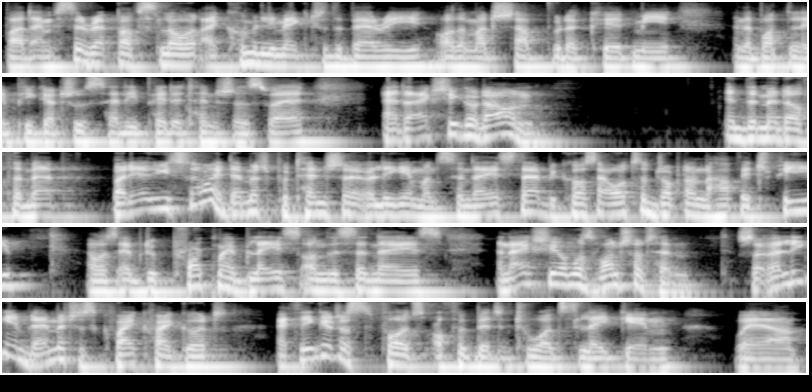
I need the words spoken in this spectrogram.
but I'm still rep buff slowed. I couldn't really make it to the berry, or the Machop would have killed me, and the bottom lane Pikachu sadly paid attention as well. And I actually go down in the middle of the map. But yeah, you saw my damage potential early game on Cinderace there, because I also dropped under half HP. I was able to proc my Blaze on the Cinderace, and I actually almost one-shot him. So early game damage is quite, quite good. I think it just falls off a bit towards late game, where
